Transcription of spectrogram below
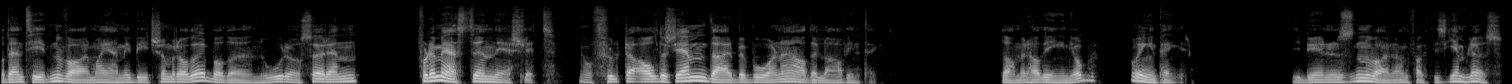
På den tiden var Miami Beach-området, både nord- og sørenden, for det meste nedslitt og fullt av aldershjem der beboerne hadde lav inntekt. Damer hadde ingen jobb og ingen penger. I begynnelsen var han faktisk hjemløs.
